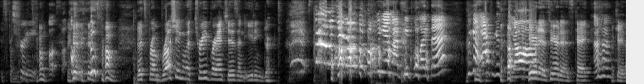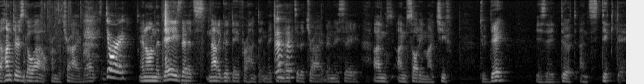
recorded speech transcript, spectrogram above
It's from tree. It's from, it's from it's from brushing with tree branches and eating dirt. Coming in my people like that. We got Africans, y'all. Here it is. Here it is. Okay. Uh-huh. Okay. The hunters go out from the tribe, right? Jory. And on the days that it's not a good day for hunting, they come Uh-huh. back to the tribe and they say, "I'm I'm sorry, my chief. Today is a dirt and stick day.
